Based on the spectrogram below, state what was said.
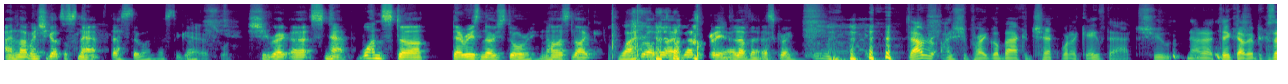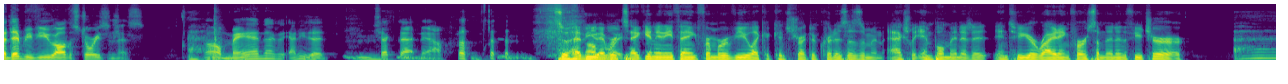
And like when she got to Snap, that's the one. That's the guy. yeah, that's what, She wrote uh, Snap one star. There is no story, and I was like, Wow. brother, that's brilliant. I love that. That's great. that was- I should probably go back and check what I gave that. Shoot, now that I think of it, because I did review all the stories in this. Oh man, I, I need to Mm. check that now. So, have you Oh, ever boy. taken anything from a review, like a constructive criticism, and actually implemented it into your writing for something in the future, or, Uh,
